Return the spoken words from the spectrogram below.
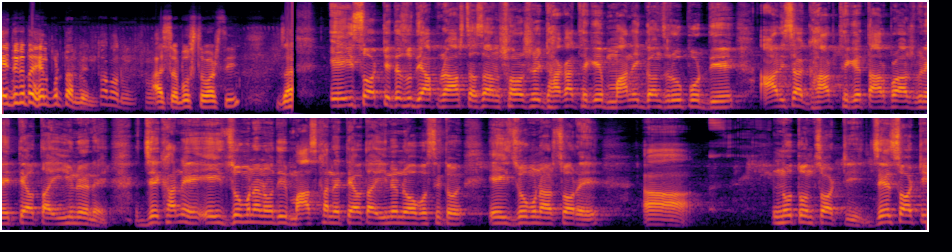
এই দিকে তো হেল্প করতে পারবেন আচ্ছা বুঝতে পারছি। এই শহরটিতে যদি আপনারা আসতে চান সরাসরি ঢাকা থেকে মানিকগঞ্জের উপর দিয়ে আরিসা ঘাট থেকে তারপর আসবেন এই তেওতা ইউনিয়নে। যেখানে এই যমুনা নদীর মাঝখানে তেওতা ইউনিয়নে অবস্থিত এই যমুনার চরে আহ, নতুন চরটি যে চরটি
